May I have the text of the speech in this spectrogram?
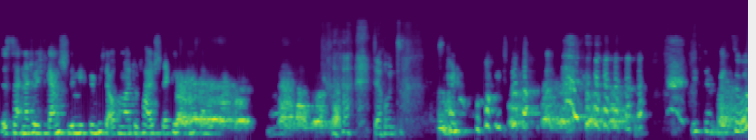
ist natürlich ganz schlimm. Ich fühle mich da auch immer total schrecklich, wenn ich dann. Ja. der Hund. Mein Hund. Die stimmt mir zu.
